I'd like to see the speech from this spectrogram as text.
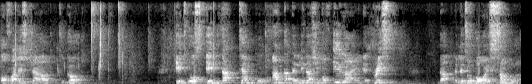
Offer this child to God. It was in that temple, under the leadership of Eli, the priest, that the little boy Samuel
